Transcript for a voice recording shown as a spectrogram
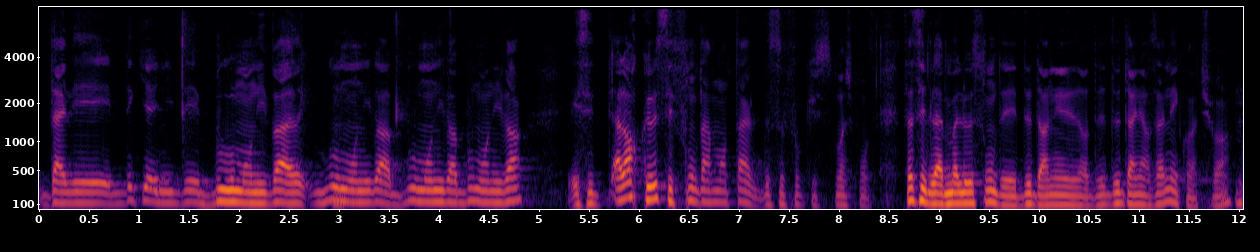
d'aller, dès qu'il y a une idée, boum, on y va, boum, on y va, boum, on y va, boum, on y va. Et c'est alors que c'est fondamental de se focus, moi je pense. Ça c'est la ma leçon des deux dernières des deux dernières années quoi, tu vois. Mm.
